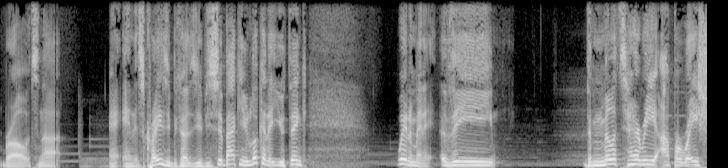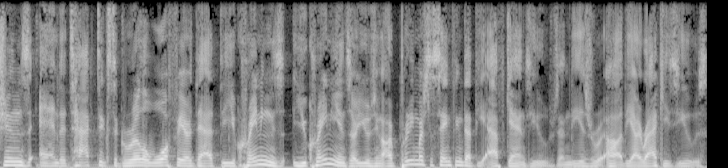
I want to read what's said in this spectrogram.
Bro, it's not. And, and it's crazy because if you sit back and you look at it, you think, wait a minute, the the military operations and the tactics, the guerrilla warfare that the Ukrainians Ukrainians are using are pretty much the same thing that the Afghans use and the uh, the Iraqis use,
